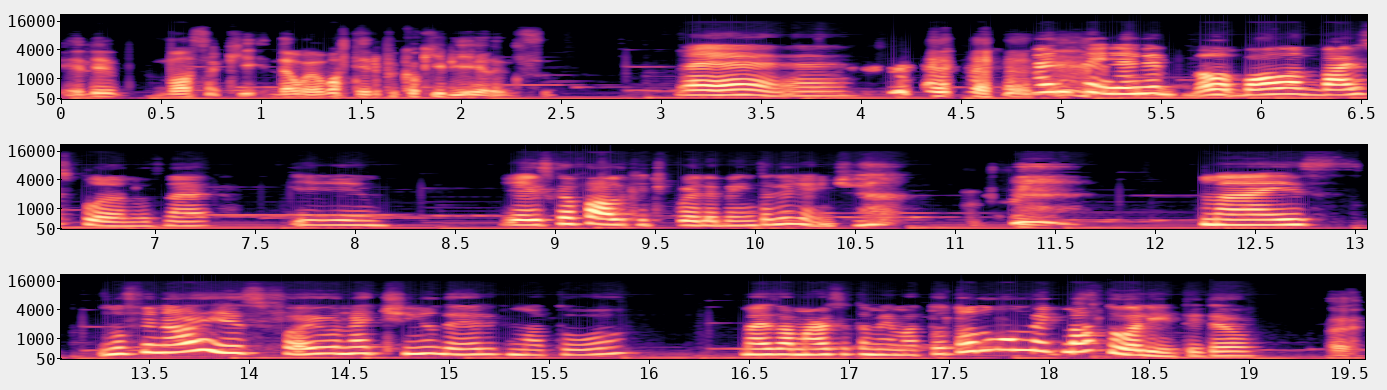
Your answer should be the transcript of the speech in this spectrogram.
ele mostra que, não, eu matei ele porque eu queria herança. É, é. Mas assim, ele bola vários planos, né? E, e é isso que eu falo, que tipo, ele é bem inteligente. Mas no final é isso, foi o netinho dele que matou. Mas a Márcia também matou. Todo mundo meio que matou ali, entendeu? É.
